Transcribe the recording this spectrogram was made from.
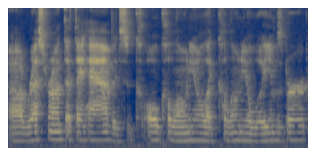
uh, restaurant that they have. It's old colonial, like Colonial Williamsburg.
